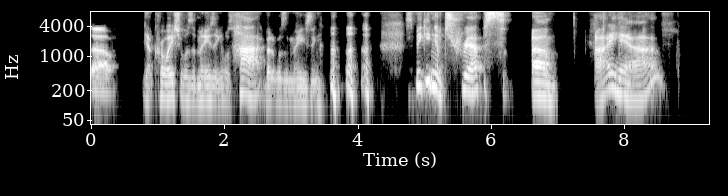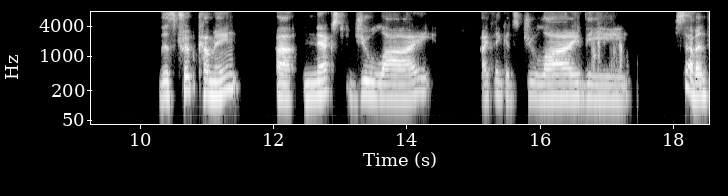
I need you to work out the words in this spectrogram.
So, yeah, Croatia was amazing. It was hot, but it was amazing. Speaking of trips, um, I have this trip coming uh next July. I think it's July the 7th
